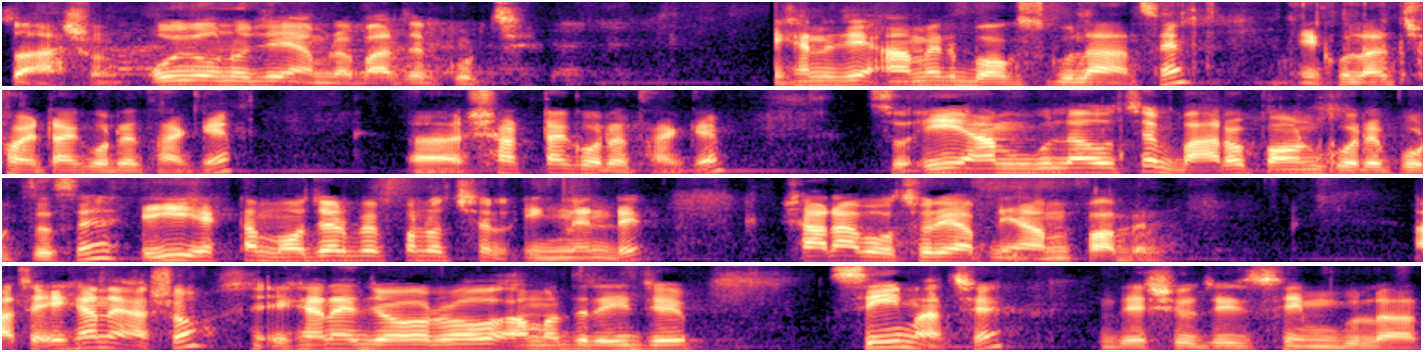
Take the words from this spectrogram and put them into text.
তো আসুন, ওই অনুযায়ী আমরা বাজার করছি। এখানে যে আমের বক্সগুলো আছে, এগুলা ছয়টা করে থাকে সাতটা করে থাকে। সো এই আমগুলা হচ্ছে বারো পাউন্ড করে পড়তেছে। এই একটা মজার ব্যাপার হচ্ছে ইংল্যান্ডে সারা বছরে আপনি আম পাবেন। আচ্ছা এখানে আসো। এখানে ধরো আমাদের এই যে সিম আছে, দেশীয় যে সিমগুলার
